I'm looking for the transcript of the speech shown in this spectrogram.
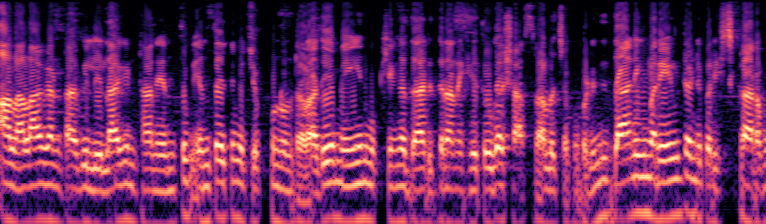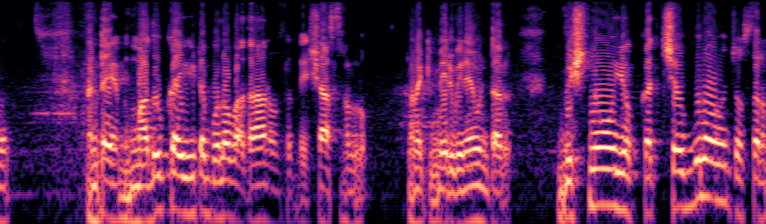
వాళ్ళు అలాగంట వీళ్ళు ఇలాగంట అని ఎంత ఎంతైతే మీరు చెప్పుకుంటూ ఉంటారో అదే మెయిన్ ముఖ్యంగా దారిద్రానికి హేతువుగా శాస్త్రాల్లో చెప్పబడింది. దానికి మరి ఏమిటండి పరిష్కారము? అంటే మధుకైట బులవద అని ఉంటుంది శాస్త్రంలో. మనకి మీరు వినే ఉంటారు. విష్ణువు యొక్క చెవులో నుంచి వస్తారు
